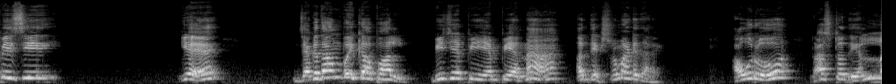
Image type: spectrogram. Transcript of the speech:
ಪಿ ಸಿಗೆ Jagdambika Pal B J P M ಪಿಯನ್ನು ಅಧ್ಯಕ್ಷರು ಮಾಡಿದ್ದಾರೆ. ಅವರು ರಾಷ್ಟ್ರದ ಎಲ್ಲ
